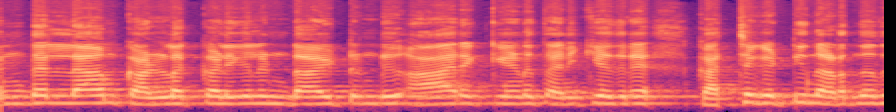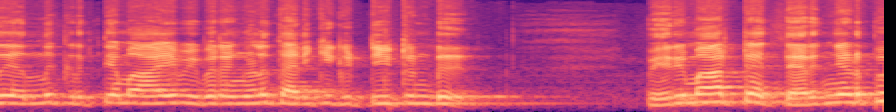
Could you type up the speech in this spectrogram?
എന്തെല്ലാം കള്ളക്കളികൾ ഉണ്ടായിട്ടുണ്ട് ആരൊക്കെയാണ് തനിക്കെതിരെ കച്ചകെട്ടി നടന്നത് എന്ന് കൃത്യമായ വിവരങ്ങൾ തനിക്ക് കിട്ടിയിട്ടുണ്ട്. പെരുമാറ്റ തെരഞ്ഞെടുപ്പ്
